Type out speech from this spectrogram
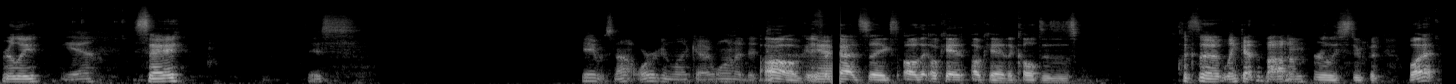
really Yeah. say. This Game is not working like I wanted it. to. Oh, okay, Yeah. for God's sakes! Oh, the, okay, okay. The cult is, is Click the link at the bottom. really stupid. What?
